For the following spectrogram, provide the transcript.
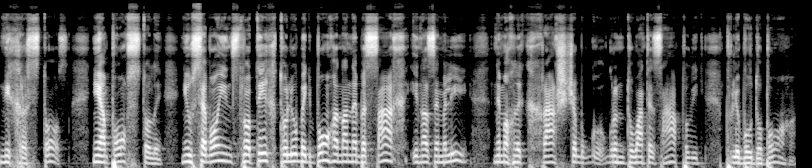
Ні Христос, ні апостоли, ні все воїнство тих, хто любить Бога на небесах і на землі, не могли краще ґрунтувати заповідь про любов до Бога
